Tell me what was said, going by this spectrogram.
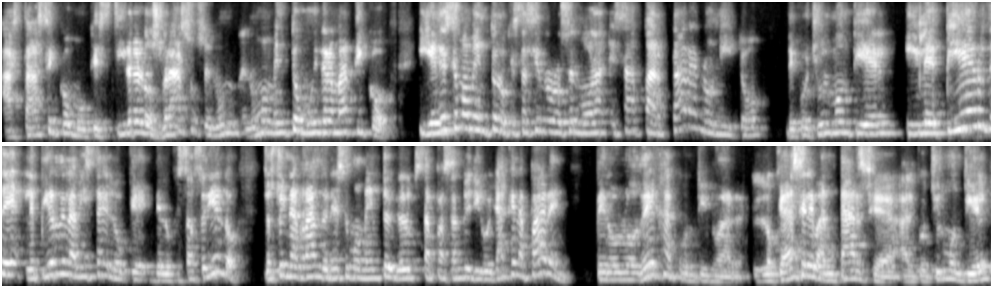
hasta hace como que estira los brazos en un, en un momento muy dramático. Y en ese momento lo que está haciendo Rosel Mora es apartar a Nonito de Cochul Montiel y le pierde, le pierde la vista de lo que, de lo que está sucediendo. Yo estoy narrando en ese momento y veo lo que está pasando y digo, ya que la paren, pero lo deja continuar. Lo que hace levantarse al Cochul Montiel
